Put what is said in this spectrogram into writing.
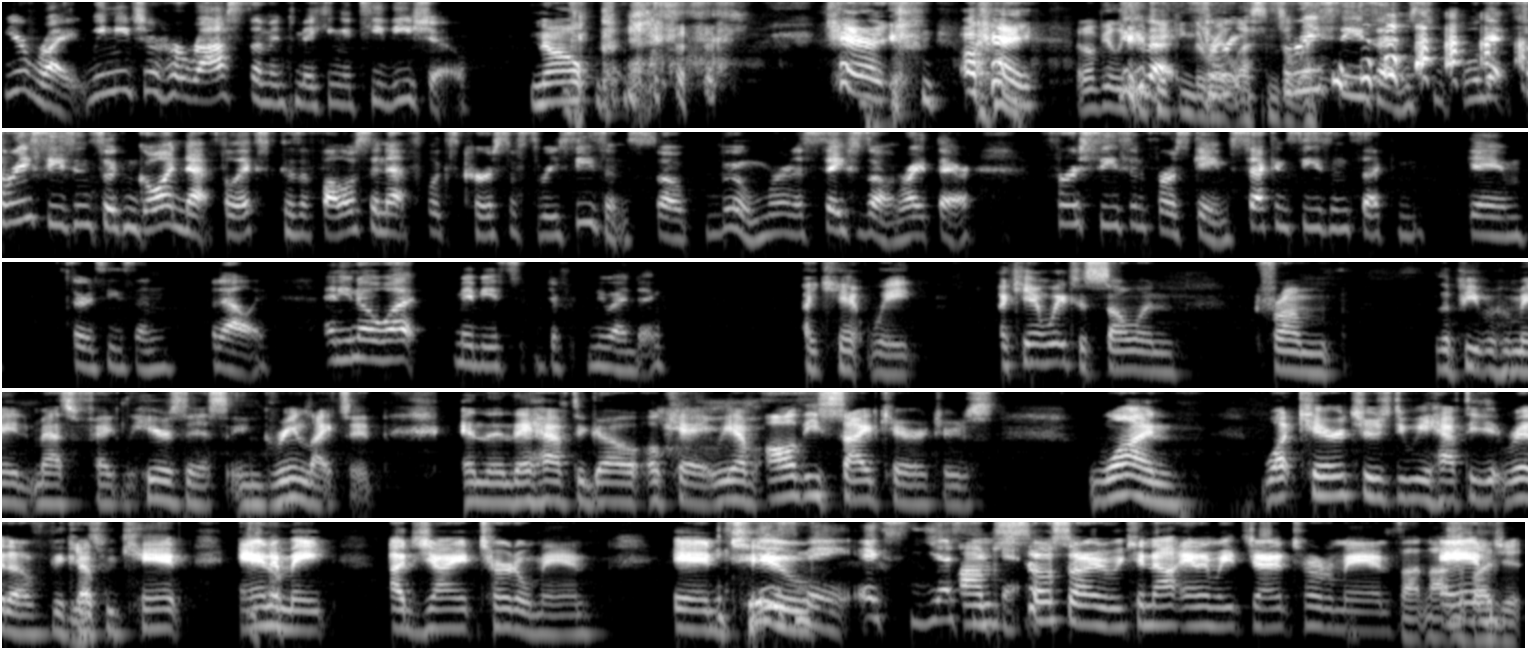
You're right. We need to harass them into making a TV show. No, Carrie. Okay, I don't feel like you're taking the three, right lessons Three away. seasons. we'll get three seasons so it can go on Netflix because it follows the Netflix curse of three seasons. So boom, we're in a safe zone right there. First season, first game. Second season, second game. Third season, finale. And you know what? Maybe it's a different new ending. I can't wait. I can't wait to someone from the people who made Mass Effect hears this and greenlights it, and then they have to go. Okay, we have all these side characters. One, what characters do we have to get rid of because we can't animate a giant turtle man? And Excuse two, me. Ex- yes, I'm so sorry we cannot animate giant turtle man. It's not not in the budget.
